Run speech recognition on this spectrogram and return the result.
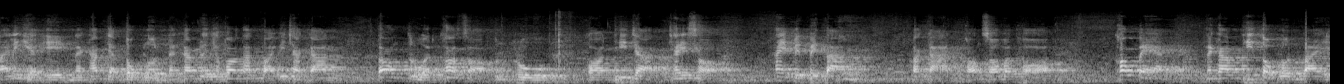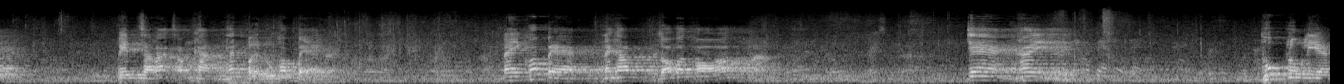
รายละเอียดเองนะครับอย่าตกหล่นนะครับ โดยเฉพาะท่านฝ่ายวิชาการต้องตรวจข้อสอบคุณครู ก่อนที่จะใช้สอบให้เป็นไปตามประกาศของสปทข้อ8นะครับที่ตกหล่นไป เป็นสาระสำคัญท่านเปิดดูข้อ 8 ในข้อ 8 นะครับสปทแจ้งให้ เรียน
